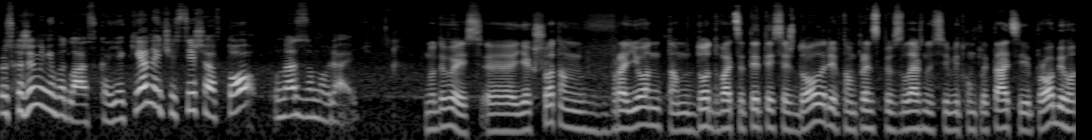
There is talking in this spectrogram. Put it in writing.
Розкажи мені, будь ласка, яке найчастіше авто у нас замовляють? Ну дивись, е, якщо там в район там до 20 тисяч доларів, там в принципі в залежності від комплектації пробігу,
